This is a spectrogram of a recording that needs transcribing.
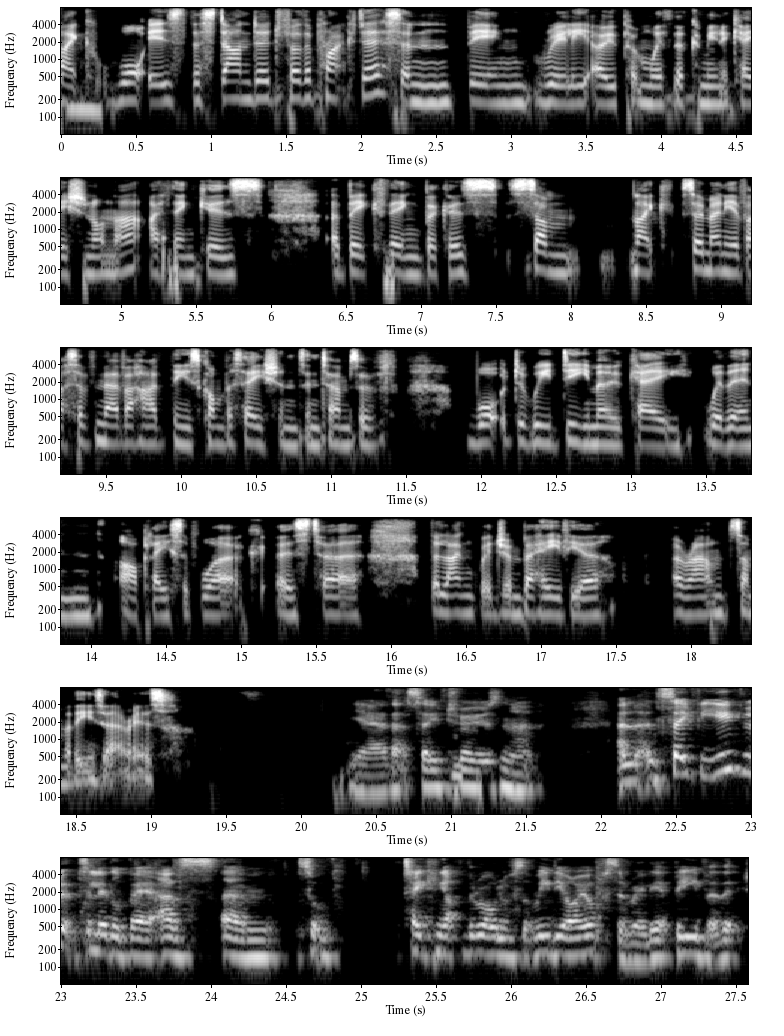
like what is the standard for the practice and being really open with the communication on that i think is a big thing because some like so many of us have never had these conversations in terms of what do we deem okay within our place of work as to the language and behavior around some of these areas. Yeah that's so true isn't it? And, and sophie you've looked a little bit as um, sort of taking up the role of sort of EDI officer really at BEVA that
